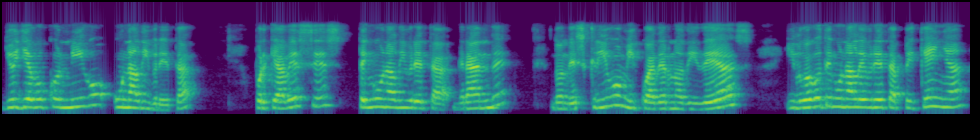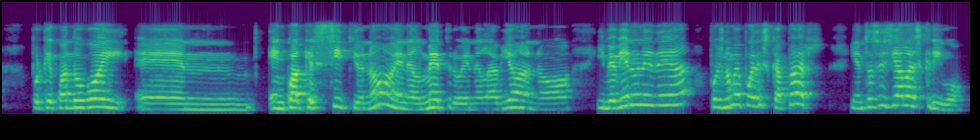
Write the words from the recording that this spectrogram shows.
yo llevo conmigo una libreta, porque a veces tengo una libreta grande donde escribo mi cuaderno de ideas y luego tengo una libreta pequeña porque cuando voy en, cualquier sitio, ¿no? En el metro, en el avión, y me viene una idea, pues no me puede escapar. Y entonces ya la escribo.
